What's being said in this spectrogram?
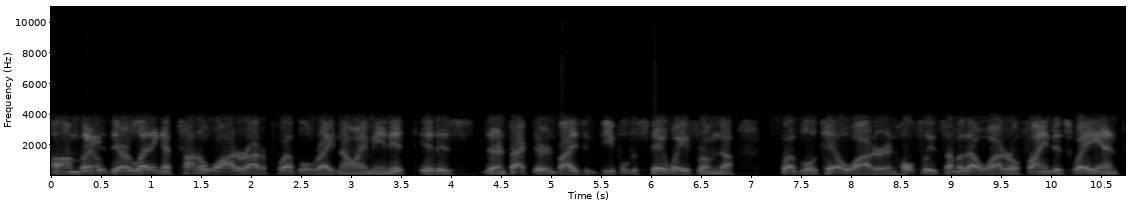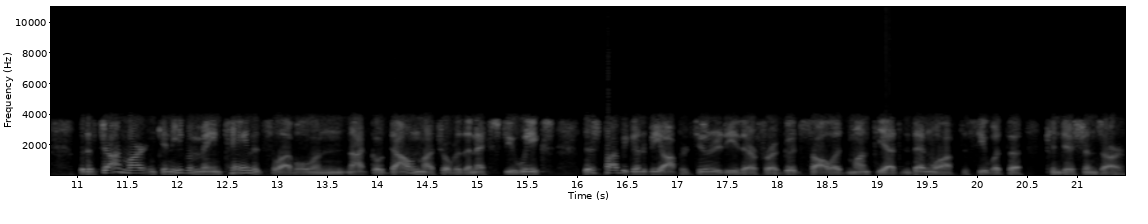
Um, but yep. they're letting a ton of water out of Pueblo right now. I mean, it it is. They're, in fact, they're advising people to stay away from the Pueblo tailwater, and hopefully some of that water will find its way in. But if John Martin can even maintain its level and not go down much over the next few weeks, there's probably going to be opportunity there for a good solid month yet, and then we'll have to see what the conditions are.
